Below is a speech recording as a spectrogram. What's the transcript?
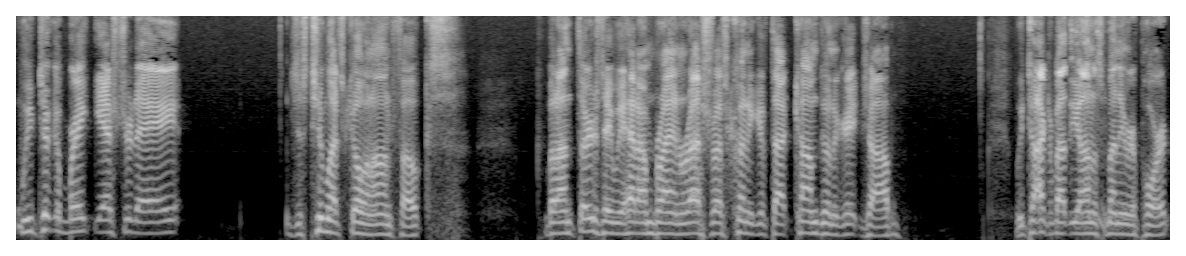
We took a break yesterday. Just too much going on, folks. But on Thursday, we had on Brian Rush, RushCoinandGift.com, doing a great job. We talked about the Honest Money Report.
